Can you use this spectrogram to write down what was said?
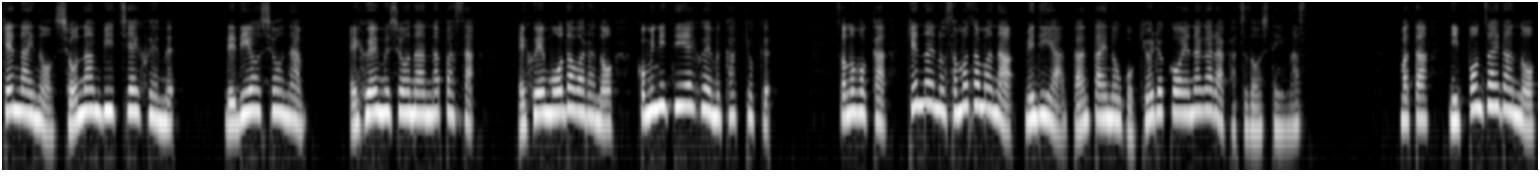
県内の湘南ビーチ FM、レディオ湘南、FM 湘南ナパサ、FM 小田原のコミュニティ FM 各局、その他、県内の様々なメディア、団体のご協力を得ながら活動しています。また、日本財団の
